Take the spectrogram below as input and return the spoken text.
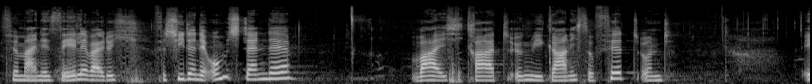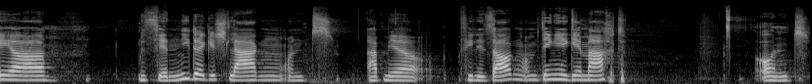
für meine Seele, weil durch verschiedene Umstände war ich gerade irgendwie gar nicht so fit und eher ein bisschen niedergeschlagen und habe mir viele Sorgen um Dinge gemacht und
